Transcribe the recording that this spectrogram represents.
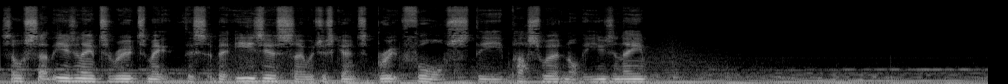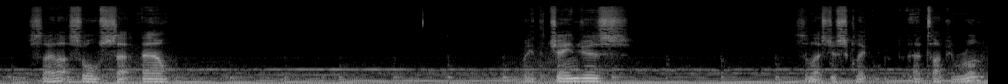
So we'll set the username to root to make this a bit easier, so we're just going to brute force the password, not the username. So that's all set now. Made the changes. So let's just click uh, type in run.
